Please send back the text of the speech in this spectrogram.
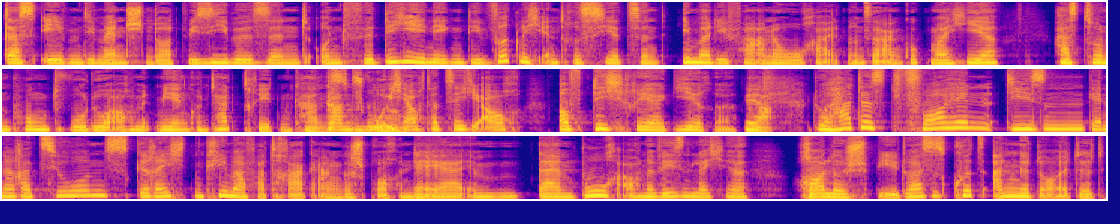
dass eben die Menschen dort visibel sind und für diejenigen, die wirklich interessiert sind, immer die Fahne hochhalten und sagen, guck mal hier, hast du einen Punkt, wo du auch mit mir in Kontakt treten kannst, Ganz wo genau. ich auch tatsächlich auch auf dich reagiere. Ja. Du hattest vorhin diesen generationsgerechten Klimavertrag angesprochen, der ja in deinem Buch auch eine wesentliche Rolle spielt. Du hast es kurz angedeutet.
